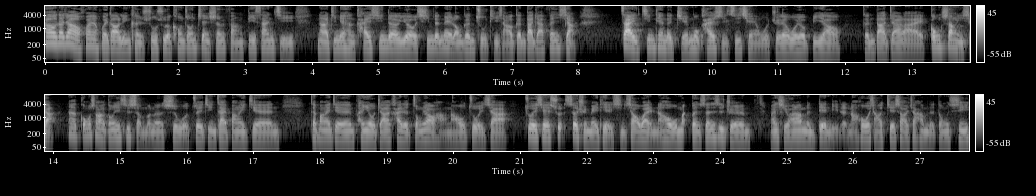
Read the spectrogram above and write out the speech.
Hello，大家好，欢迎回到林肯叔叔的空中健身房第三集。那今天很开心的又有新的内容跟主题想要跟大家分享。在今天的节目开始之前，我觉得我有必要跟大家来工商一下。那工商的东西是什么呢？是我最近在帮一间在帮一间朋友家开的中药行，然后做一下做一些社社群媒体的行销外，然后我蛮本身是觉得蛮喜欢他们店里的，然后我想要介绍一下他们的东西。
